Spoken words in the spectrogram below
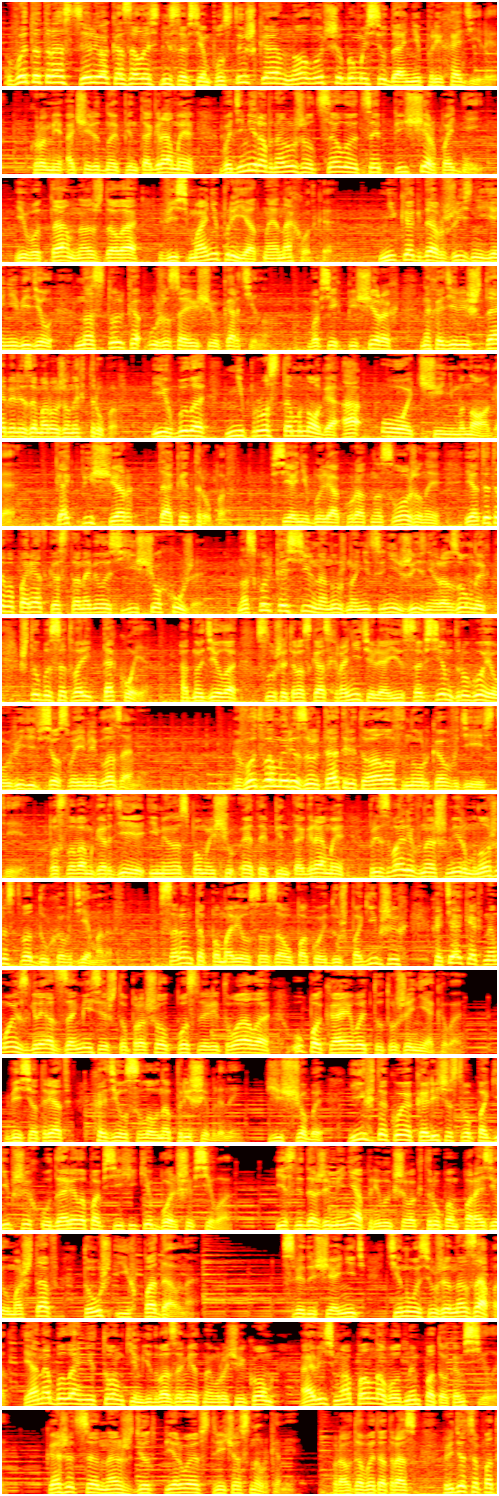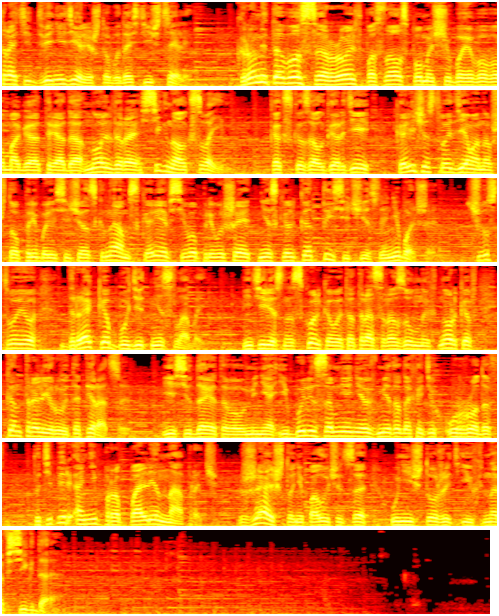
В этот раз целью оказалась не совсем пустышка, но лучше бы мы сюда не приходили. Кроме очередной пентаграммы, Вадимир обнаружил целую цепь пещер под ней. И вот там нас ждала весьма неприятная находка. Никогда в жизни я не видел настолько ужасающую картину. Во всех пещерах находились штабели замороженных трупов. Их было не просто много, а очень много. Как пещер, так и трупов. Все они были аккуратно сложены, и от этого порядка становилось еще хуже. Насколько сильно нужно не ценить жизни разумных, чтобы сотворить такое? Одно дело слушать рассказ хранителя, и совсем другое увидеть все своими глазами. Вот вам и результат ритуалов Нурков в действии. По словам Гордея, именно с помощью этой пентаграммы призвали в наш мир множество духов демонов. Сарента помолился за упокой душ погибших, хотя, как на мой взгляд, за месяц, что прошел после ритуала, упокаивать тут уже некого. Весь отряд ходил словно пришибленный. Еще бы, их такое количество погибших ударило по психике больше всего. Если даже меня, привыкшего к трупам, поразил масштаб, то уж их подавно. Следующая нить тянулась уже на запад, и она была не тонким, едва заметным ручейком, а весьма полноводным потоком силы. Кажется, нас ждет первая встреча с нурками. Правда, в этот раз придется потратить две недели, чтобы достичь цели. Кроме того, сэр Рольф послал с помощью боевого мага-отряда Нольдера сигнал к своим. Как сказал Гордей, количество демонов, что прибыли сейчас к нам, скорее всего, превышает несколько тысяч, если не больше. Чувствую, драка будет не слабой. Интересно, сколько в этот раз разумных норков контролирует операцию? Если до этого у меня и были сомнения в методах этих уродов, то теперь они пропали напрочь. Жаль, что не получится уничтожить их навсегда.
